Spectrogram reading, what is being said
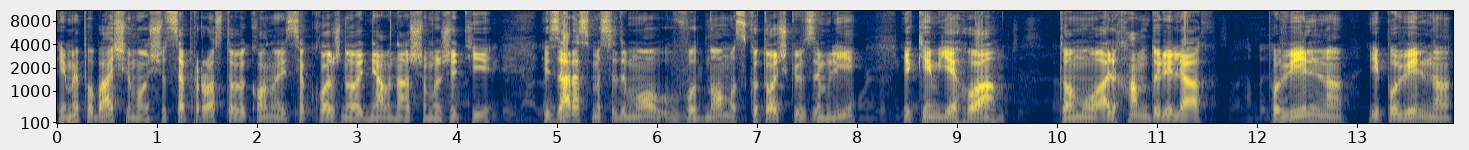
І ми побачимо, що це просто виконується кожного дня в нашому житті. І зараз ми сидимо в одному з куточків землі, яким є Гуам. Тому Альхамдулілях, повільно і повільно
